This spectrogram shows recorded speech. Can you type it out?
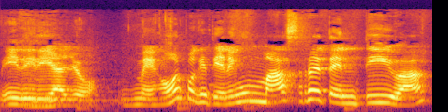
y diría yo. Mejor porque tienen un más retentiva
